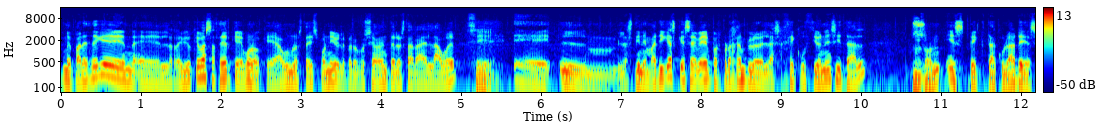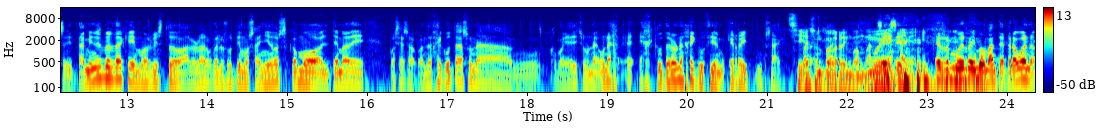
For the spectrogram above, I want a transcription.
me parece que en el review que vas a hacer, que bueno, que aún no está disponible, pero próximamente lo estará en la web, Sí, las cinemáticas que se ven, pues por ejemplo, en las ejecuciones y tal, son espectaculares. Eh, También es verdad que hemos visto a lo largo de los últimos años como el tema de, pues eso, cuando ejecutas una, mm, como ya he dicho, una, una eje- ejecutar una ejecución, que rey, o sea, sí, para- es un poco rimbombante. Sí, sí, es muy reimomante, pero bueno,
